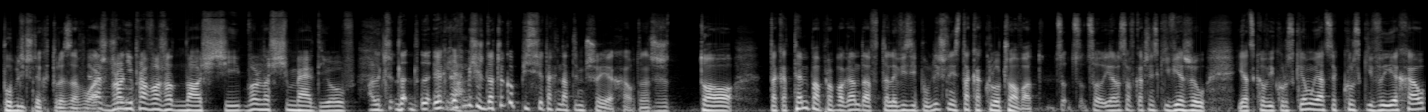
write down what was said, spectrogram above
publicznych, które zawłaszczył. broni praworządności, wolności mediów. Ale czy, dla, dla, jak, jak myślisz, dlaczego PiS się tak na tym przejechał? To znaczy, że to taka tempa propaganda w telewizji publicznej jest taka kluczowa. Co, co, co Jarosław Kaczyński wierzył Jackowi Kurskiemu, Jacek Kurski wyjechał,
